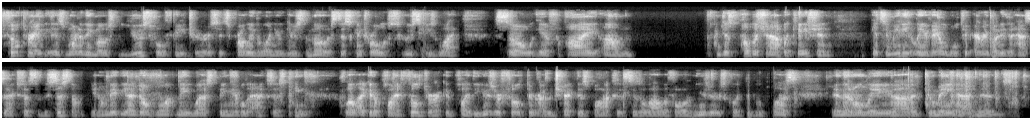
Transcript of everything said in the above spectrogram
Filtering is one of the most useful features. It's probably the one you'll use the most. This controls who sees what. So if I um, just publish an application, it's immediately available to everybody that has access to the system. You know, maybe I don't want Mae West being able to access Paint. Well, I could apply a filter. I could apply the user filter. I would check this box that says allow the following users, click the blue plus, and then only uh, domain admins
